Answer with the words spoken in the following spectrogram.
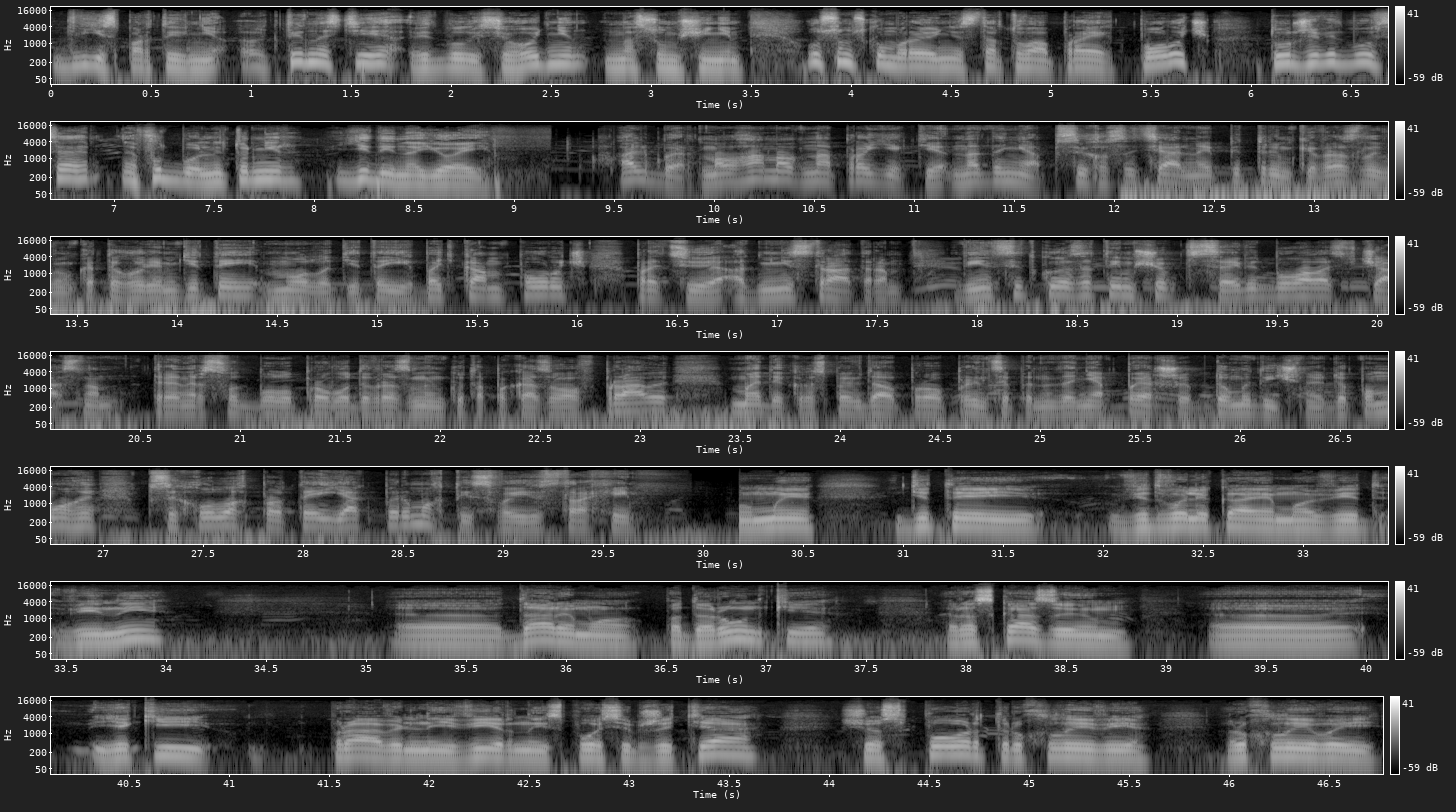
Дві спортивні активності відбули сьогодні на Сумщині. У Сумському районі стартував проект поруч. Тут же відбувся футбольний турнір Єдина ЮА. Альберт Малгамов на проєкті надання психосоціальної підтримки вразливим категоріям дітей, молоді та їх батькам поруч працює адміністратором. Він слідкує за тим, щоб все відбувалось вчасно. Тренер з футболу проводив розминку та показував вправи. Медик розповідав про принципи надання першої домедичної допомоги. Психолог про те, як перемогти свої страхи. Ми дітей відволікаємо від війни, е, даримо подарунки, розказуємо, е, який правильний вірний спосіб життя, що спорт, рухливі, рухливий,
